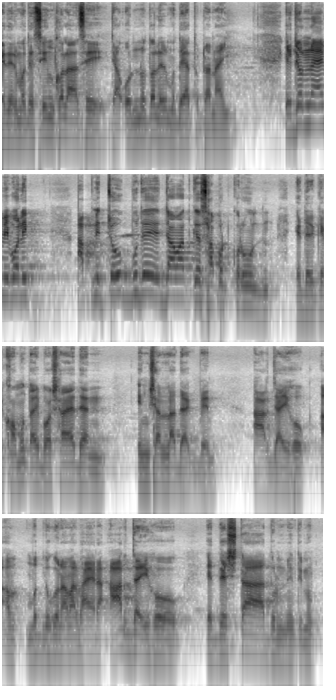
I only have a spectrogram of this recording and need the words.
এদের মধ্যে শৃঙ্খলা আছে, যা অন্য দলের মধ্যে এতটা নাই। এজন্য আমি বলি, আপনি চোখ বুঝে জামাতকে সাপোর্ট করুন, এদেরকে ক্ষমতায় বসায় দেন, ইনশাল্লাহ দেখবেন। আর যাই হোক বন্ধুগণ, আমার ভাইয়েরা, আর যাই হোক, এ দেশটা দুর্নীতিমুক্ত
